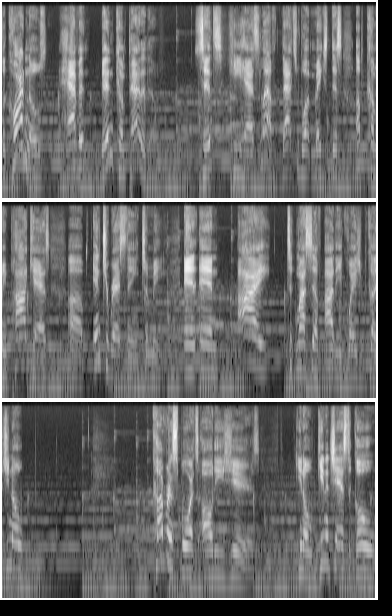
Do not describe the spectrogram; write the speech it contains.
the Cardinals haven't been competitive since he has left. That's what makes this upcoming podcast uh, interesting to me. And and I took myself out of the equation because you know covering sports all these years, you know, getting a chance to go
